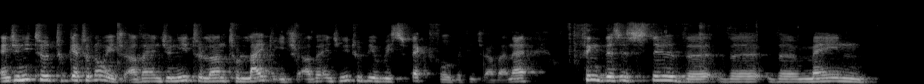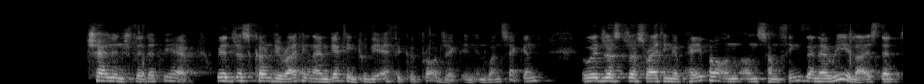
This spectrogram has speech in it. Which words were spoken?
And you need to, to get to know each other and you need to learn to like each other and you need to be respectful with each other. And I think this is still the, the, the main challenge that, that we have. We are just currently writing, and I'm getting to the ethical project in, in one second. We're just, just writing a paper on, on some things, and I realized that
